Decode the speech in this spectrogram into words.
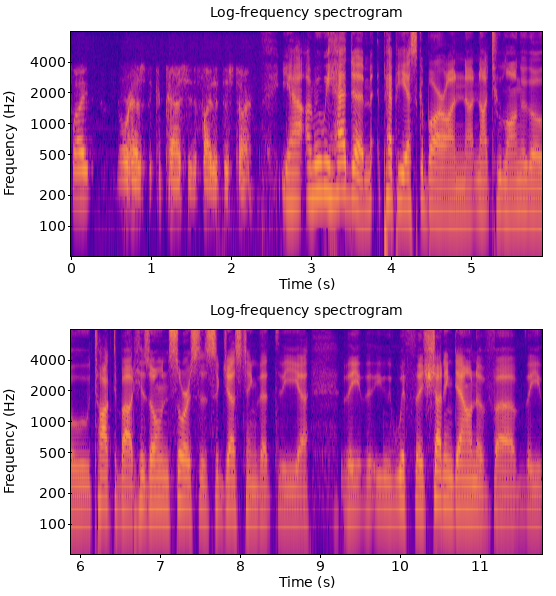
fight nor has the capacity to fight at this time. Yeah, I mean, we had uh, Pepe Escobar on not, not too long ago who talked about his own sources suggesting that the uh, the, the, with the shutting down of uh, the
